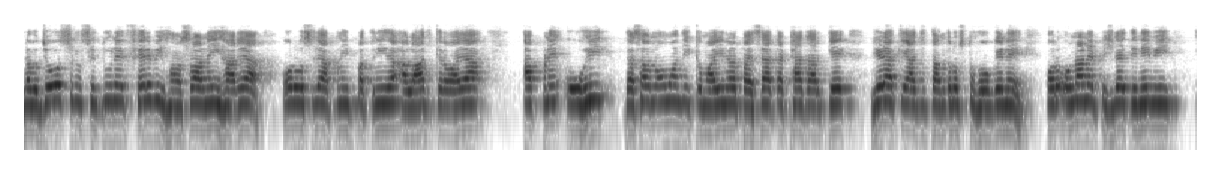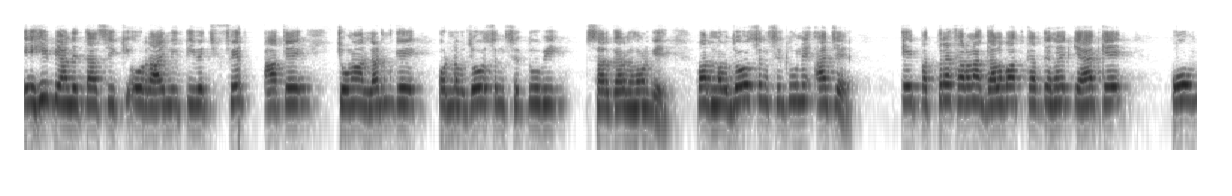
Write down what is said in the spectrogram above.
ਨਵਜੋਤ ਸਿੰਘ ਸਿੱਧੂ ਨੇ ਫਿਰ ਵੀ ਹੌਸਲਾ ਨਹੀਂ ਹਾਰਿਆ ਔਰ ਉਸਨੇ ਆਪਣੀ ਪਤਨੀ ਦਾ ਇਲਾਜ ਕਰਵਾਇਆ। ਆਪਣੇ ਉਹੀ ਦਸਾਂ ਨੌਵਾਂ ਦੀ ਕਮਾਈ ਨਾਲ ਪੈਸਾ ਇਕੱਠਾ ਕਰਕੇ, ਜਿਹੜਾ ਕਿ ਅੱਜ ਤੰਦਰੁਸਤ ਹੋ ਗਏ ਨੇ ਔਰ ਉਹਨਾਂ ਨੇ ਪਿਛਲੇ ਦਿਨੀ ਵੀ ਇਹੀ ਬਿਆਨ ਦਿੱਤਾ ਸੀ ਕਿ ਉਹ ਰਾਜਨੀਤੀ ਵਿੱਚ ਫਿਰ ਆ ਕੇ ਚੋਣਾਂ ਲੜਨਗੇ ਔਰ ਨਵਜੋਤ ਸਿੰਘ ਸਿੱਧੂ ਵੀ ਸਰਗਰਮ ਹੋਣਗੇ। ਪਰ ਨਵਜੋਤ ਸਿੰਘ ਸਿੱਧੂ ਨੇ ਅੱਜ ਇਹ ਪੱਤਰਕਾਰਾਂ ਨਾਲ ਗੱਲਬਾਤ ਕਰਦੇ ਹੋਏ ਕਿਹਾ ਕਿ ਉਹ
